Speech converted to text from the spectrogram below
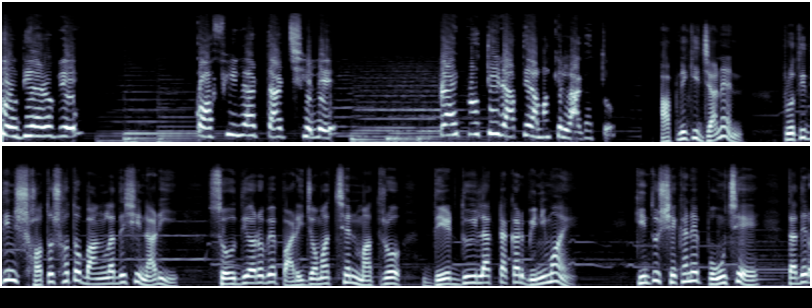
সৌদি আরবে কফিল আর তার ছেলে প্রায় প্রতি রাতে আমাকে লাগাতো। আপনি কি জানেন প্রতিদিন শত শত বাংলাদেশি নারী সৌদি আরবে পাড়ি জমাচ্ছেন মাত্র দেড় দুই লাখ টাকার বিনিময়ে? কিন্তু সেখানে পৌঁছে তাদের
